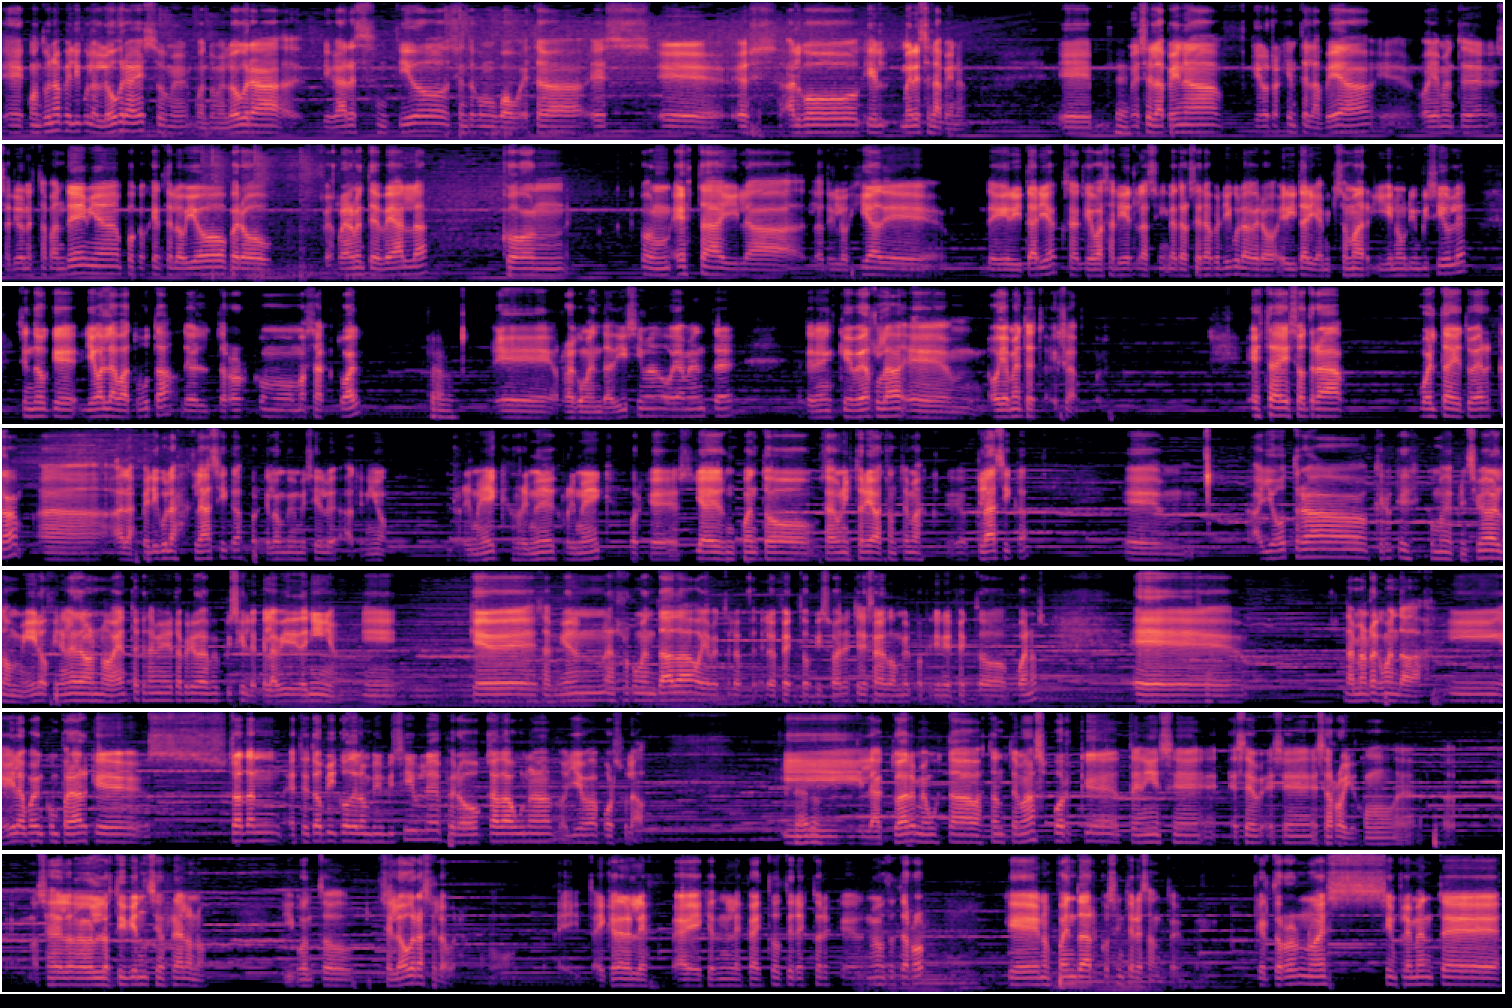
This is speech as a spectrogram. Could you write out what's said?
Eh, cuando una película logra eso, cuando me logra llegar a ese sentido, siento como, wow, esta es, eh, es algo que merece la pena. Eh, Merece la pena que la otra gente las vea. Eh, obviamente salió en esta pandemia, poca gente lo vio, pero realmente veanla con, con esta y la, trilogía de, de Hereditaria, o sea que va a salir la, tercera película, pero Hereditaria, Midsommar y El Hombre Invisible, siendo que llevan la batuta del terror como más actual. Eh, recomendadísima, obviamente tienen que verla. Eh, obviamente, esta es otra vuelta de tuerca a, las películas clásicas, porque El Hombre Invisible ha tenido remake, remake, remake, porque ya es un cuento, o sea, una historia bastante más eh, clásica. Eh, hay otra, creo que es como de principios del 2000 o finales de los 90, que también hay otra película de Invisible, que la vi de niño. Que también es recomendada, obviamente los, efectos visuales, tiene que ser el 2000 porque tiene efectos buenos. Eh, también recomendada. Y ahí la pueden comparar que tratan este tópico del hombre invisible, pero cada una lo lleva por su lado. Y la actuar me gusta bastante más porque tenía ese, ese, ese, ese rollo, como no sé, lo estoy viendo si es real o no y cuanto se logra, se logra. Hay, que tener, hay que tener efectos directores que, nuevos de terror que nos pueden dar cosas interesantes. Que el terror no es simplemente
